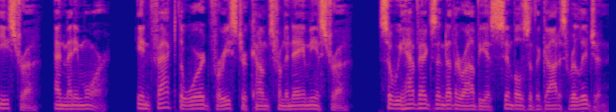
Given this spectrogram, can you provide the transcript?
Istra, and many more. In fact the word for Easter comes from the name Eostre. So we have eggs and other obvious symbols of the goddess religion.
